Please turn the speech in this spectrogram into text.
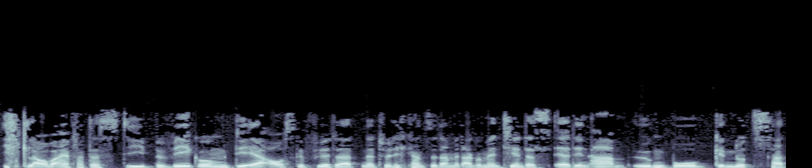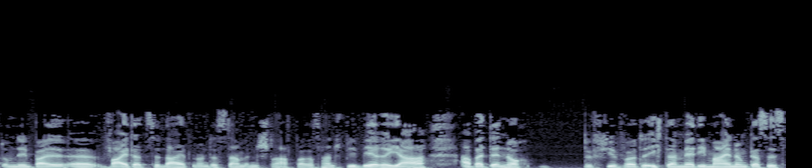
Ich glaube einfach, dass die Bewegung, die er ausgeführt hat, natürlich kannst du damit argumentieren, dass er den Arm irgendwo genutzt hat, um den Ball äh, weiterzuleiten und dass damit ein strafbares Handspiel wäre, ja. Aber dennoch befürworte ich da mehr die Meinung, dass es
